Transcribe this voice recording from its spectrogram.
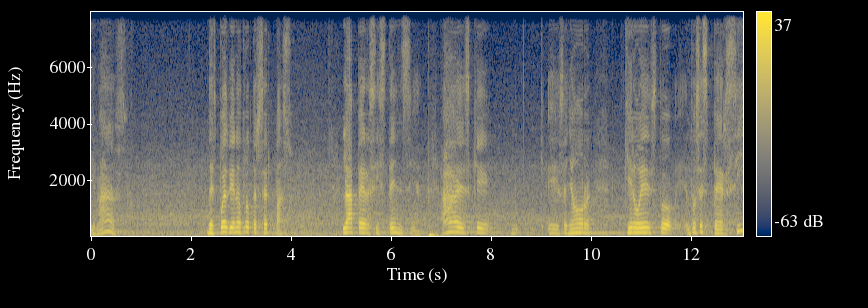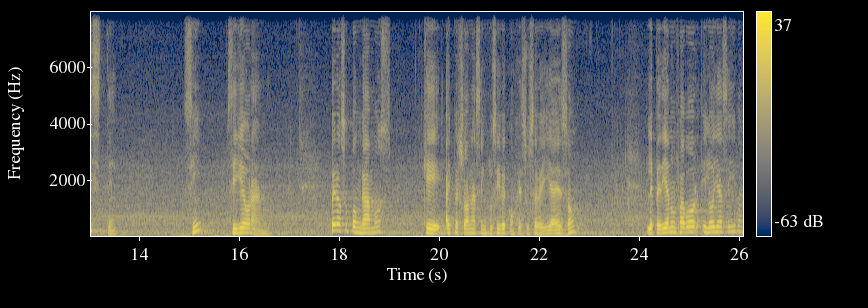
y más. Después viene otro tercer paso, la persistencia. Ah, es que, eh, Señor, quiero esto. Entonces persiste. ¿Sí? Sigue orando. Pero supongamos que hay personas, inclusive con Jesús se veía eso, le pedían un favor y luego ya se iban.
